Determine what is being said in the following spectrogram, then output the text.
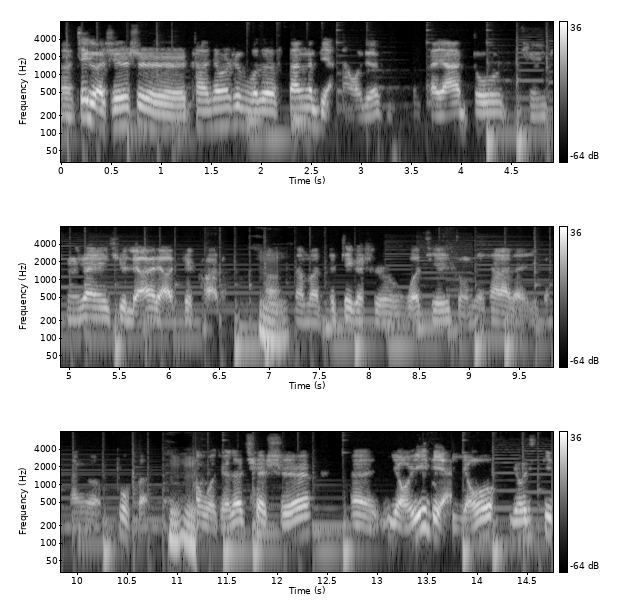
呃，这个其实是看了《江湖师傅》的三个点呢，我觉得。大家都挺挺愿意去聊一聊这块的，嗯，那么这这个是我其实总结下来的一个三个部分，嗯嗯，那我觉得确实，呃，有一点由由第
